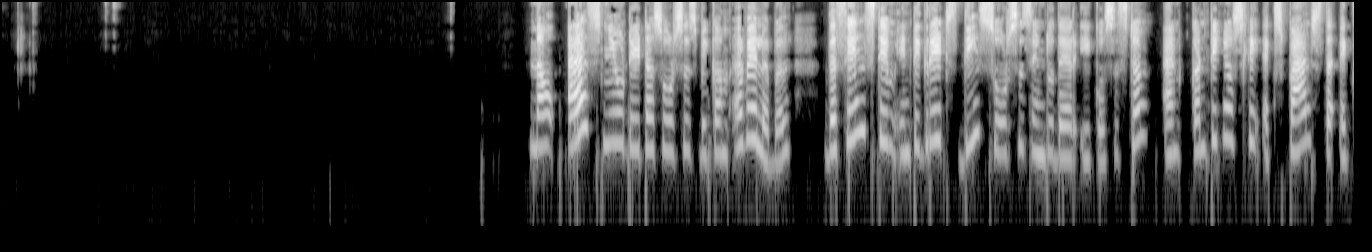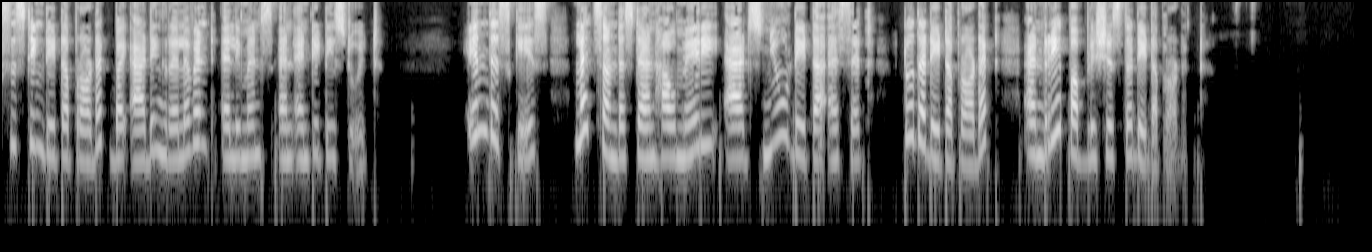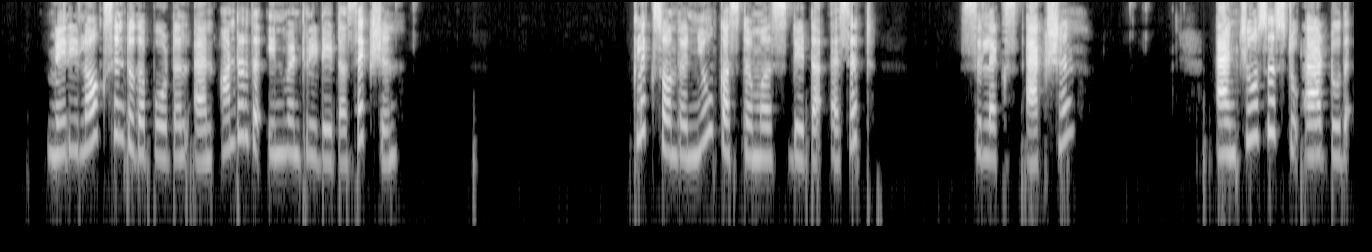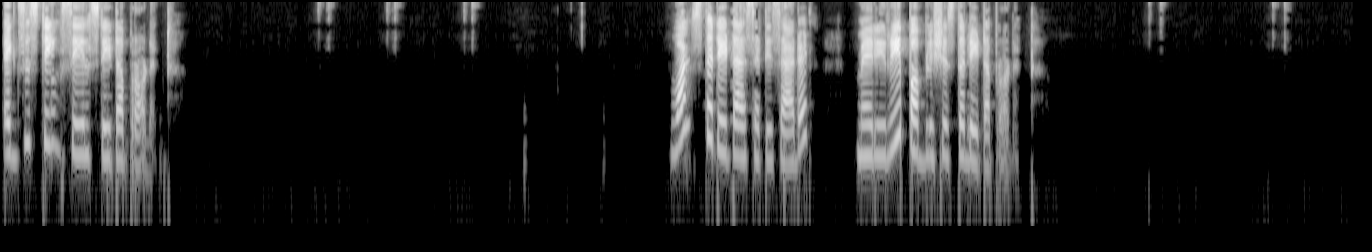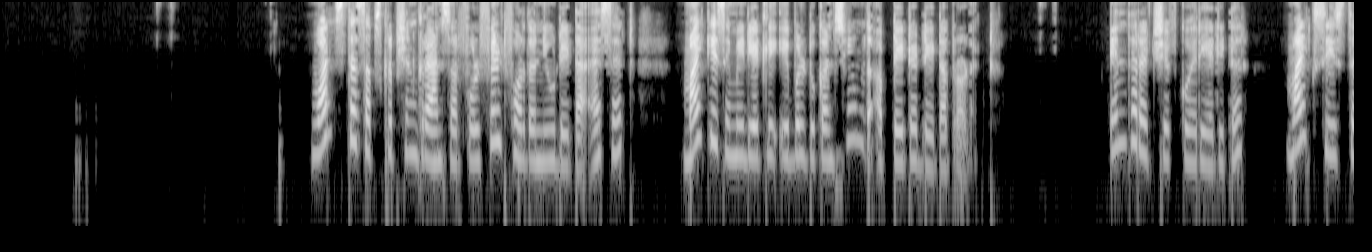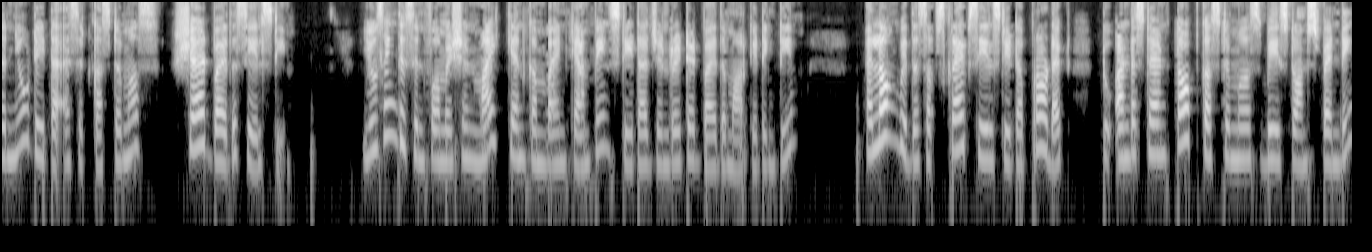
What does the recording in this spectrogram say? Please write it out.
Now, as new data sources become available, the sales team integrates these sources into their ecosystem and continuously expands the existing data product by adding relevant elements and entities to it. In this case, let's understand how Mary adds new data asset to the data product and republishes the data product. Mary logs into the portal and under the inventory data section, clicks on the new customers data asset, selects action, and chooses to add to the existing sales data product. Once the data asset is added, Mary republishes the data product. Once the subscription grants are fulfilled for the new data asset, Mike is immediately able to consume the updated data product. In the Redshift query editor, Mike sees the new data asset customers shared by the sales team. Using this information, Mike can combine campaigns data generated by the marketing team along with the subscribed sales data product to understand top customers based on spending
